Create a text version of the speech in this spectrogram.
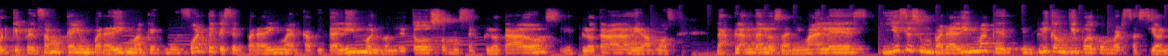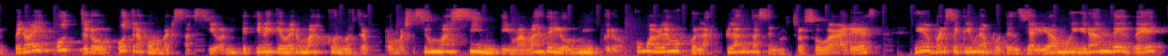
Porque pensamos que hay un paradigma que es muy fuerte, que es el paradigma del capitalismo, en donde todos somos explotados y explotadas, digamos, las plantas, los animales, y ese es un paradigma que implica un tipo de conversación. Pero hay otro, otra conversación que tiene que ver más con nuestra conversación más íntima, más de lo micro, cómo hablamos con las plantas en nuestros hogares, a mí me parece que hay una potencialidad muy grande de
